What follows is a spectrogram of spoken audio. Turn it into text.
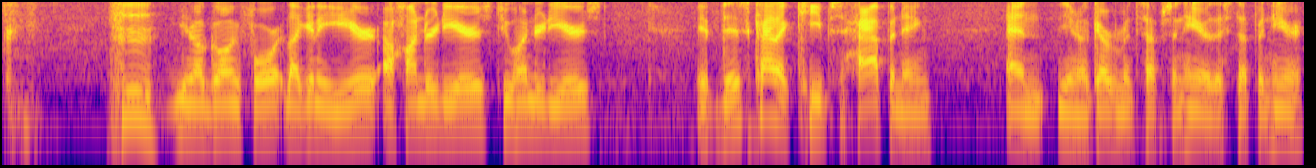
hmm. You know, going forward, like in a year, a hundred years, two hundred years, if this kind of keeps happening, and you know, government steps in here, they step in here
